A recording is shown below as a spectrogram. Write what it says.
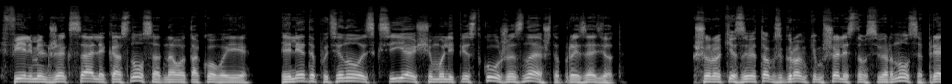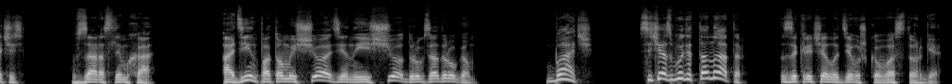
В фильме Джек Салли коснулся одного такого, и Эледа потянулась к сияющему лепестку, уже зная, что произойдет. Широкий завиток с громким шелестом свернулся, прячась в заросли мха. Один, потом еще один и еще друг за другом. «Бач, сейчас будет тонатор!» — закричала девушка в восторге.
